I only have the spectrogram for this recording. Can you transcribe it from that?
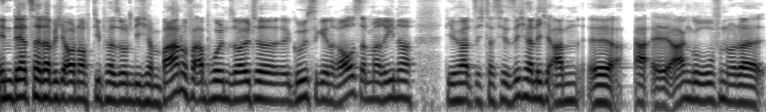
In der Zeit habe ich auch noch die Person, die ich am Bahnhof abholen sollte. Grüße gehen raus an Marina. Die hört sich das hier sicherlich an. Äh, äh, angerufen oder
